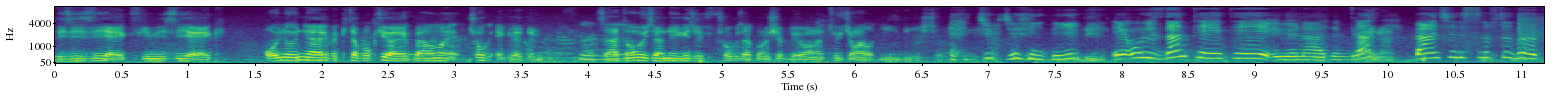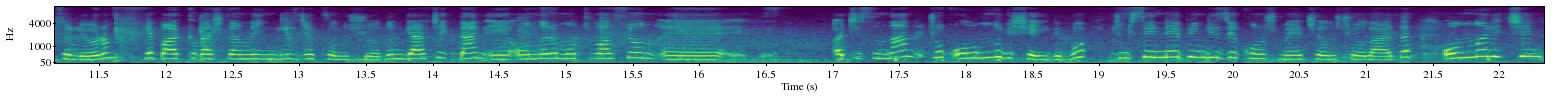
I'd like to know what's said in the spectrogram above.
Dizi izleyerek, film izleyerek, oyun oynayarak ve kitap okuyarak ben onu çok ekledim. Hı hı. Zaten o yüzden de İngilizce çok güzel konuşabiliyorum ama Türkçem iyi değil işte. Türkçe iyi değil. E, o yüzden TYT'ye yöneldim biraz. Aynen. Ben seni sınıfta da hatırlıyorum. Hep arkadaşlarınla İngilizce konuşuyordun. Gerçekten e, onlara motivasyon e, açısından çok olumlu bir şeydi bu. Çünkü seninle hep İngilizce konuşmaya çalışıyorlardı. Onlar için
